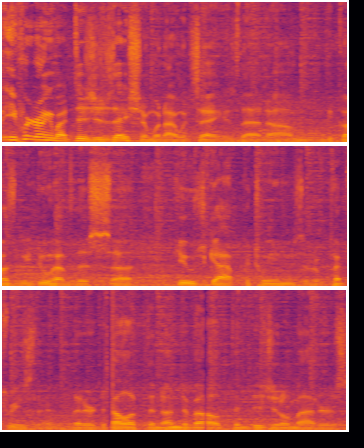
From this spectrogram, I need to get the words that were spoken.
If we're talking about digitization, what I would say is that um, because we do have this uh, huge gap between sort of countries that are developed and undeveloped in digital matters,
